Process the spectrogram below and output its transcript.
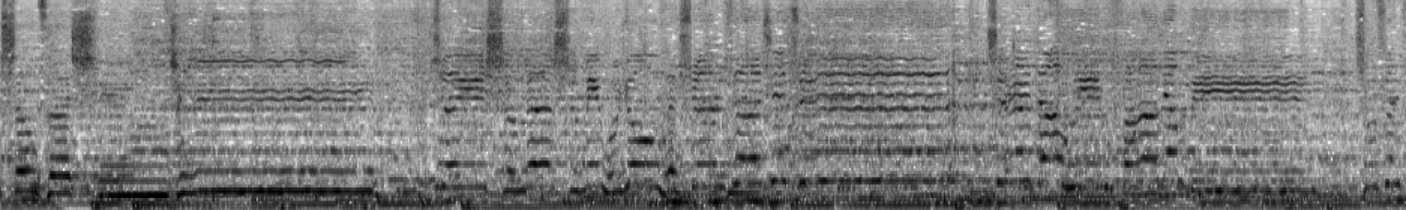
生的使命，我用爱选择结局，直到引发两鬓，就算再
